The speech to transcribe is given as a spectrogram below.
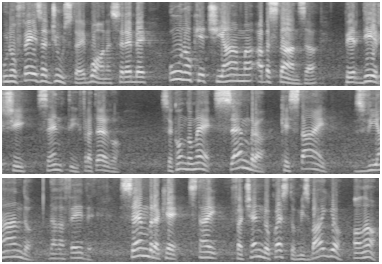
Un'offesa giusta e buona sarebbe uno che ci ama abbastanza per dirci, senti fratello, secondo me sembra che stai sviando dalla fede, sembra che stai facendo questo, mi sbaglio o no?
